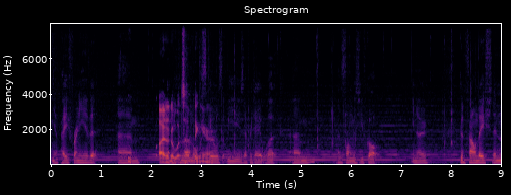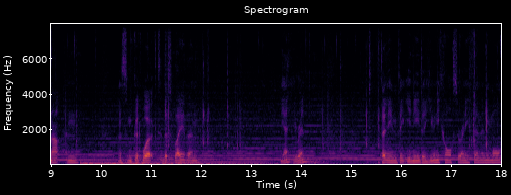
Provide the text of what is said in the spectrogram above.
you know, pay for any of it. Um, I don't know what's happening all the here. skills that we use every day at work. Um, as long as you've got, you know, good foundation in that and and some good work to display, then yeah, you're in. I don't even think you need a uni course or anything anymore.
